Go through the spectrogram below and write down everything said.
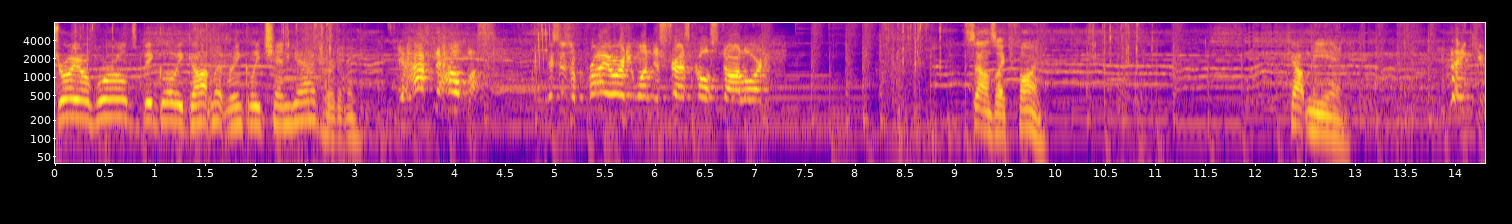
Destroyer of Worlds, Big Glowy Gauntlet, Wrinkly Chin. Yeah, I've heard of him. You have to help us. This is a priority one distress call, Star-Lord. Sounds like fun. Count me in. Thank you.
